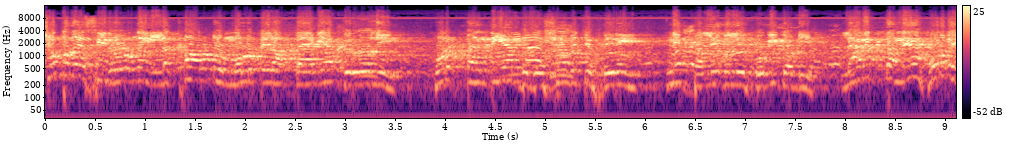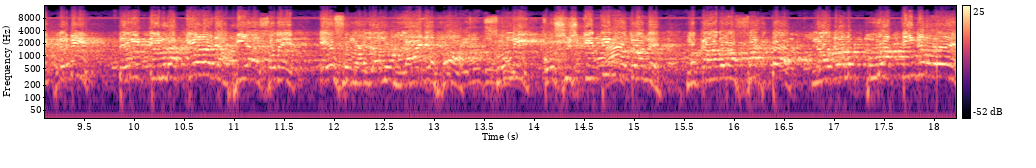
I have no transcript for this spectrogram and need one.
ਚੁੱਭਦੇ ਸੀ ਰੋੜ ਨਹੀਂ ਲੱਖਾਂ ਤੋਂ ਮੁੱਲ ਤੇਰਾ ਪੈ ਗਿਆ ਕਰੋੜ ਨਹੀਂ ਹੁਣ ਪੈਂਦੀਆਂ ਵਿਦੇਸ਼ਾਂ ਵਿੱਚ ਫੇਰੀ, ਨੀ ਬੱਲੇ ਬੱਲੇ ਹੋ ਗਈ ਕੌਡੀ ਲੈ ਵੀ ਧੰਨੇ, ਹੁਣ ਵੇਖ ਲੈ ਵੀ ਤੇਰੀ ਟੀਮ ਦਾ ਕਿਹੜਾ ਜਾਫੀ ਆ ਇਸ ਵੇਲੇ ਇਸ ਨੌਜਵਾਨ ਨੂੰ ਲਾ ਜਫਾ ਸੋਹਣੀ ਕੋਸ਼ਿਸ਼ ਕੀਤੀ ਨੌਜਵਾਨ ਨੇ। ਮੁਕਾਬਲਾ ਸਖਤ ਹੈ। ਨੌਜਵਾਨ ਪੂਰਾ ਤੀਗੜ ਰਹੇ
